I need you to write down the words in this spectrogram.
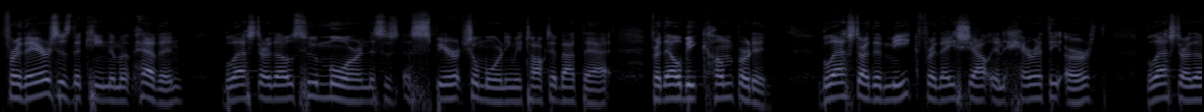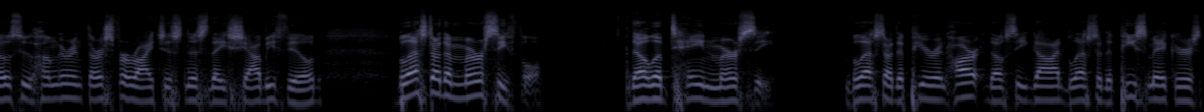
for theirs is the kingdom of heaven." Blessed are those who mourn. This is a spiritual mourning. We talked about that. For they'll be comforted. Blessed are the meek, for they shall inherit the earth. Blessed are those who hunger and thirst for righteousness, they shall be filled. Blessed are the merciful, they'll obtain mercy. Blessed are the pure in heart, they'll see God. Blessed are the peacemakers,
